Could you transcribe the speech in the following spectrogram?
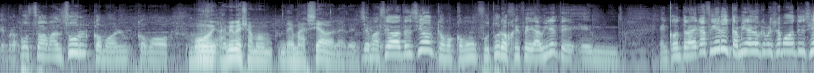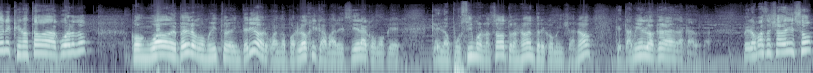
que propuso a Mansur como, como Muy, a mí me llamó demasiado la atención. demasiada atención como, como un futuro jefe de gabinete en, en contra de Cafiero y también a lo que me llamó la atención es que no estaba de acuerdo con Guado de Pedro como ministro del Interior, cuando por lógica pareciera como que, que lo pusimos nosotros, ¿no? Entre comillas, ¿no? Que también lo aclara en la carta. Pero más allá de eso,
